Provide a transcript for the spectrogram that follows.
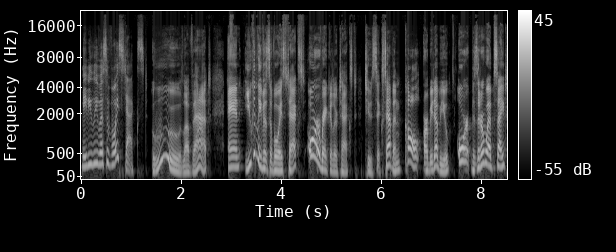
Maybe leave us a voice text. Ooh, love that. And you can leave us a voice text or a regular text 267 call RBW or visit our website,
